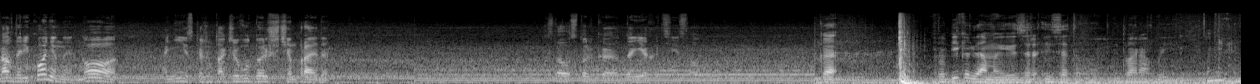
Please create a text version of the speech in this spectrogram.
Правда, реконины, но они, скажем так, живут дольше, чем Прайда. Осталось только доехать и слава богу. Вруби, когда мы из, из этого двора выедем.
